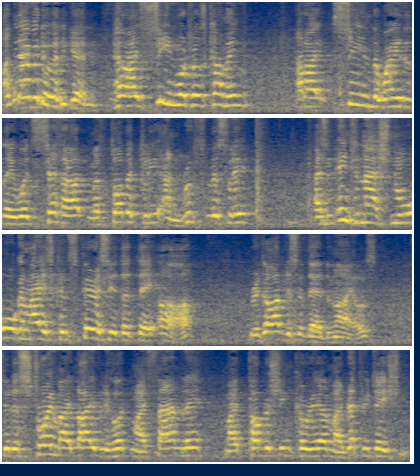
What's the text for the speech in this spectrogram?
I'd never do it again. Had I seen what was coming, had I seen the way that they would set out methodically and ruthlessly, as an international organized conspiracy that they are, regardless of their denials, to destroy my livelihood, my family, my publishing career, my reputation.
